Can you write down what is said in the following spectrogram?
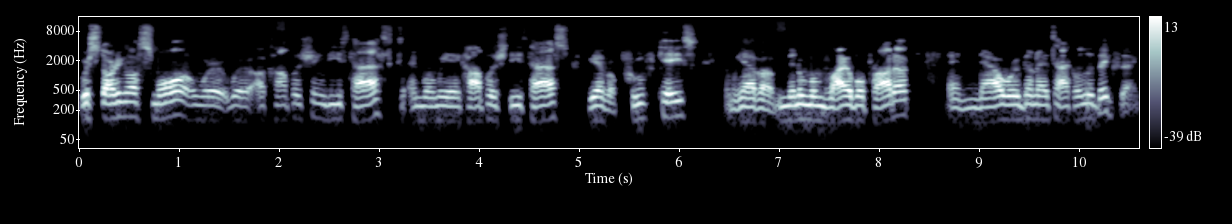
we're starting off small and we're, we're accomplishing these tasks. And when we accomplish these tasks we have a proof case and we have a minimum viable product and now we're going to tackle the big thing.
